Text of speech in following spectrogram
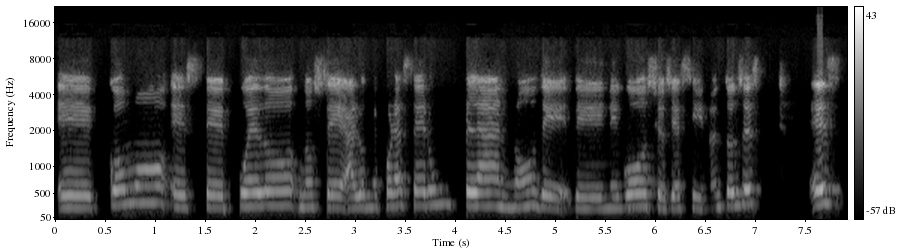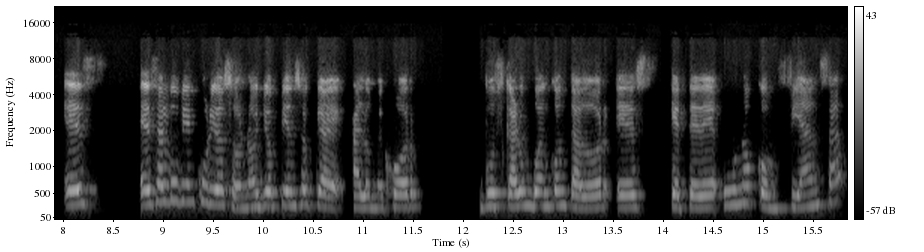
Eh, ¿Cómo este, puedo, no sé, a lo mejor hacer un plan, ¿no? De, de negocios y así, ¿no? Entonces, es, es, es algo bien curioso, ¿no? Yo pienso que a lo mejor buscar un buen contador es que te dé uno confianza,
